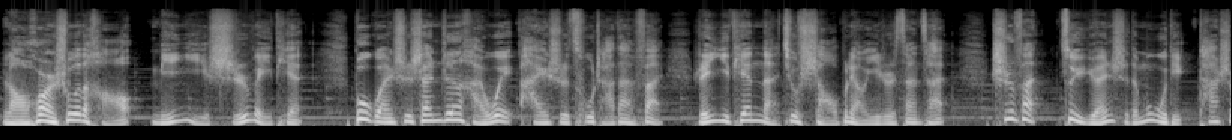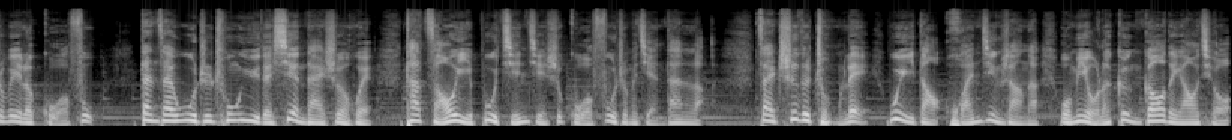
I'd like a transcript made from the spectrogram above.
老话说得好，民以食为天。不管是山珍海味，还是粗茶淡饭，人一天呢就少不了一日三餐。吃饭最原始的目的，它是为了果腹。但在物质充裕的现代社会，它早已不仅仅是果腹这么简单了。在吃的种类、味道、环境上呢，我们有了更高的要求。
